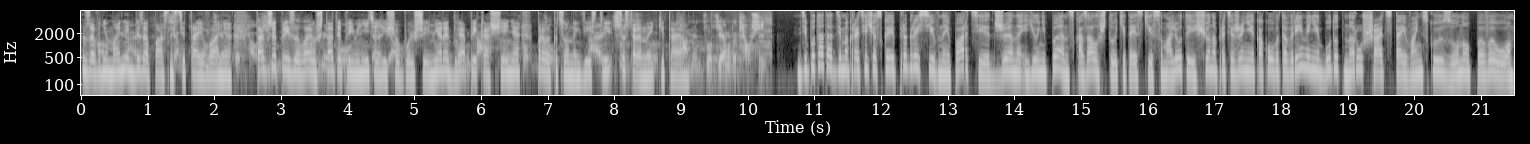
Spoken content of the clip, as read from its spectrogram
за внимание к безопасности Тайваня. Также призываю Штаты применить еще большие меры для прекращения провокационных действий со стороны Китая. Депутат от Демократической прогрессивной партии Джен Юнипен сказал, что китайские самолеты еще на протяжении какого-то времени будут нарушать тайваньскую зону ПВО.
